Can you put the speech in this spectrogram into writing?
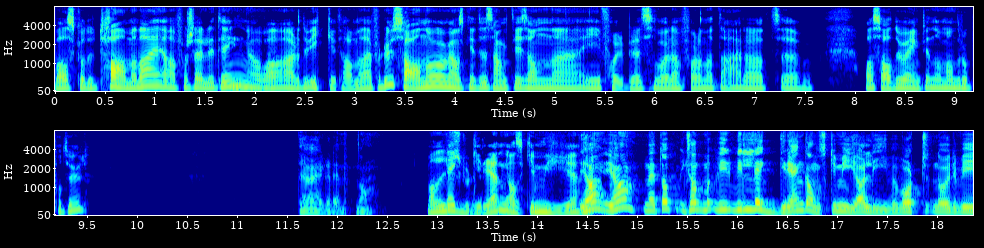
hva skal du ta med deg av forskjellige ting, og hva er det du ikke tar med deg? For du sa noe ganske interessant i, sånn, uh, i forberedelsen vår foran dette her. At, uh, hva sa du egentlig når man dro på tur? Det har jeg glemt nå. Man legger igjen ganske mye. Ja, ja nettopp. Vi, vi, legger igjen ganske mye av livet vårt når vi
